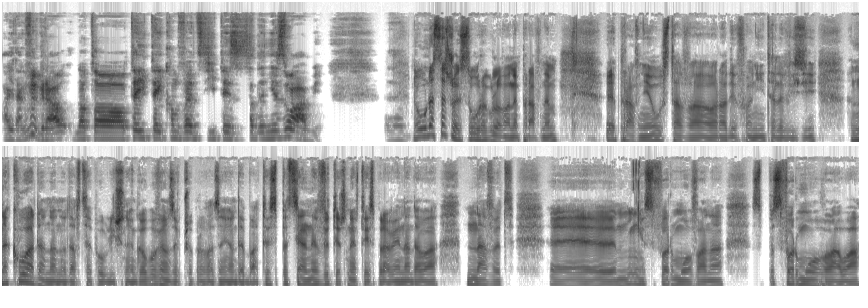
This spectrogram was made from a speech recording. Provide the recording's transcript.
a i tak wygrał, no to tej, tej konwencji, tej zasady nie złamie. No u nas też jest uregulowane prawnym. E, prawnie ustawa o radiofonii i telewizji nakłada na nadawcę publicznego obowiązek przeprowadzenia debaty. Specjalne wytyczne w tej sprawie nadała nawet e, sformułowana, sformułowała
